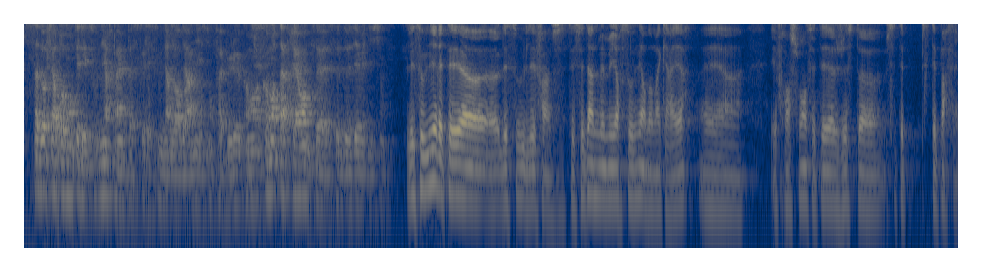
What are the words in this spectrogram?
Ça doit faire remonter les souvenirs quand même, parce que les souvenirs de l'an dernier sont fabuleux. Comment tu appréhendes ce, cette deuxième édition? Les souvenirs étaient. Euh, les sou les, enfin, c'était un de mes meilleurs souvenirs dans ma carrière. Et, euh, et franchement, c'était juste. euh, c'était parfait.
